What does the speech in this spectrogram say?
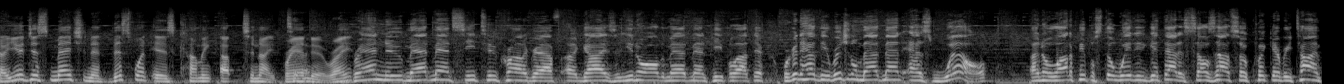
Now, you just mentioned that this one is coming up tonight, brand new, right? Brand new Madman C2 chronograph. Uh, guys, you know all the Madman people out there. We're going to have the original Madman as well. I know a lot of people still waiting to get that. It sells out so quick every time.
